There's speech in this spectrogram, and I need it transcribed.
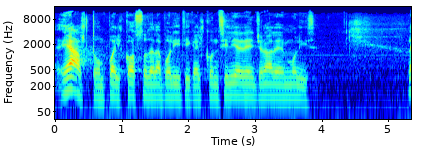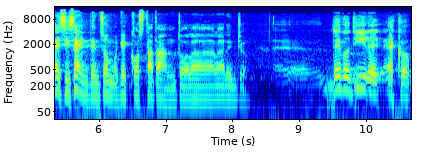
è alto un po' il costo della politica, il consigliere regionale del Molise. Lei si sente insomma, che costa tanto la, la regione? Devo dire, ecco,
